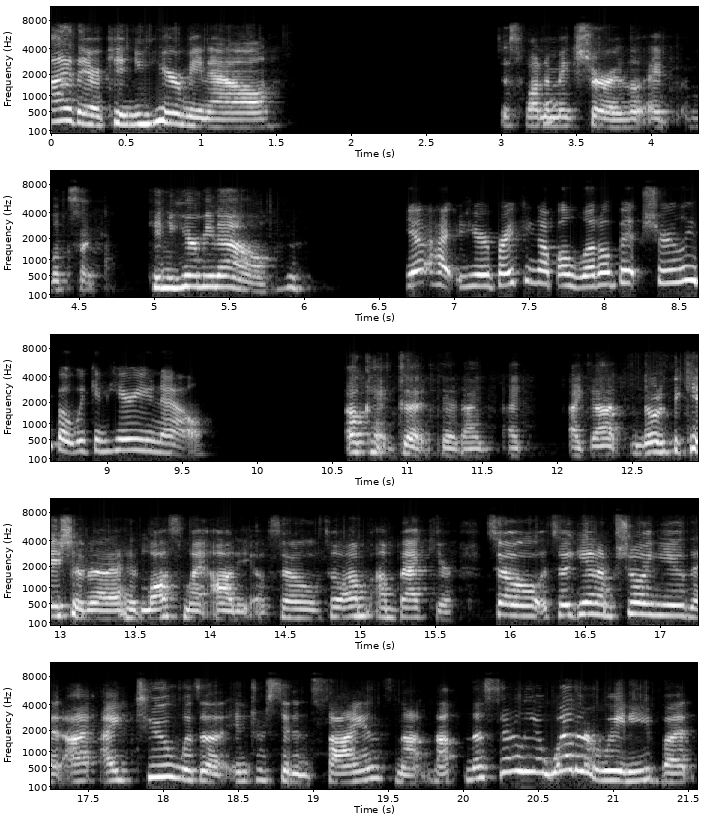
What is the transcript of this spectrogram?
Hi there, can you hear me now? Just want to make sure, it looks like, can you hear me now? Yeah, you're breaking up a little bit, Shirley, but we can hear you now. Okay, good, good. I, I, I got notification that I had lost my audio. So, so I'm, I'm back here. So, so again, I'm showing you that I, I too was uh, interested in science, not, not necessarily a weather weenie, but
